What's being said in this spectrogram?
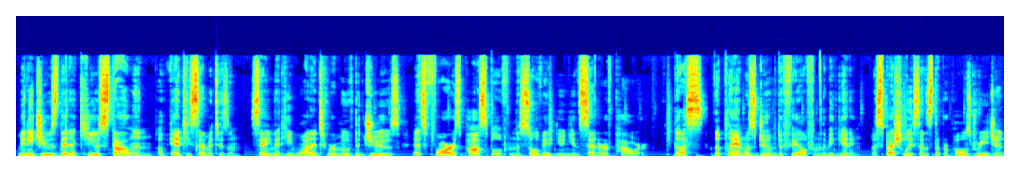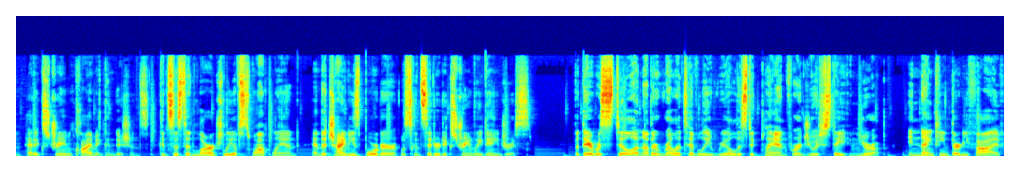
Many Jews then accused Stalin of anti Semitism, saying that he wanted to remove the Jews as far as possible from the Soviet Union's center of power. Thus, the plan was doomed to fail from the beginning, especially since the proposed region had extreme climate conditions, consisted largely of swampland, and the Chinese border was considered extremely dangerous. But there was still another relatively realistic plan for a Jewish state in Europe. In 1935,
